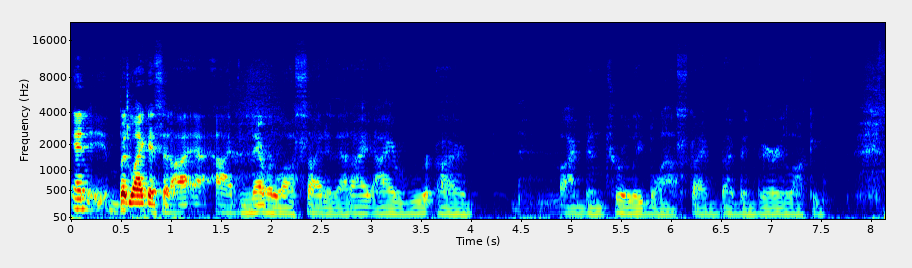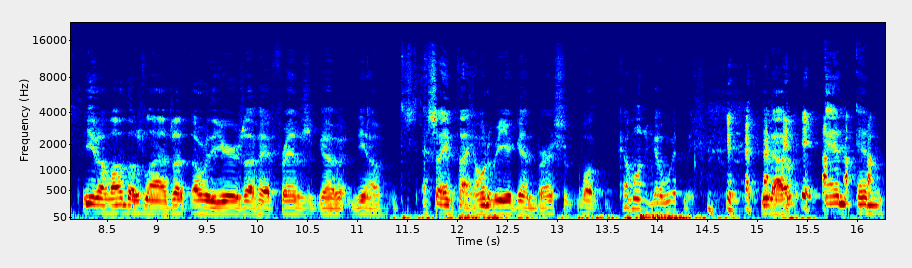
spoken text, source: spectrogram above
And but like I said, I, I I've never lost sight of that. I I, I have been truly blessed. I've I've been very lucky. You know, along those lines, over the years, I've had friends go, you know, same thing. I want to be your gun said, well, come on and go with me. You know, and and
